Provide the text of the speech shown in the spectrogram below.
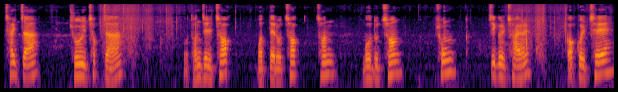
찰자, 줄 척자, 뭐 던질 척, 멋대로 척, 천, 모두 청, 총, 찍을 찰, 꺾을 채,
